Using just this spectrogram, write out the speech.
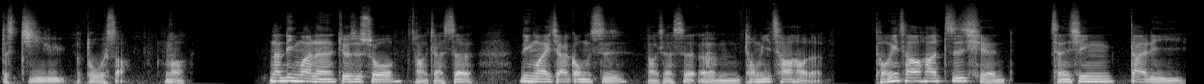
的几率有多少哦？那另外呢就是说，好，假设另外一家公司，好，假设嗯统一超好了，统一超它之前曾经代理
